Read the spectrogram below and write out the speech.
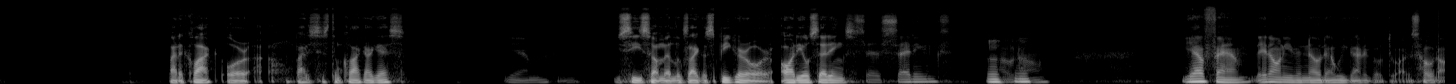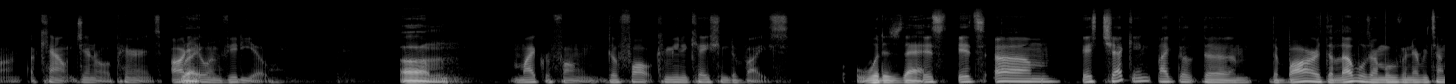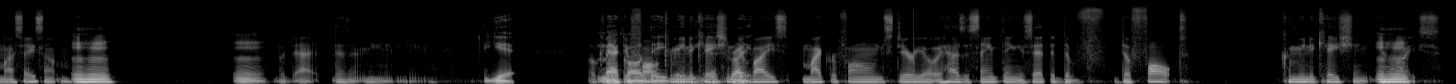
by the clock or uh, by the system clock, I guess. Yeah, I'm looking. You see something that looks like a speaker or audio It settings. says settings. Hold Mhm. on. Yeah, fam. They don't even know that we got to go through all this. Hold on. Account, general appearance, audio and video, Um, microphone, default communication device. what is that? It's it's um it's checking like the the the bars, the levels are moving every time I say something, Mm-hmm. Mm. but that doesn't mean anything. Yeah. Okay, Mac all default day, communication right. device, microphone, stereo. It has the same thing. It's at the def- default communication Mhm. device.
